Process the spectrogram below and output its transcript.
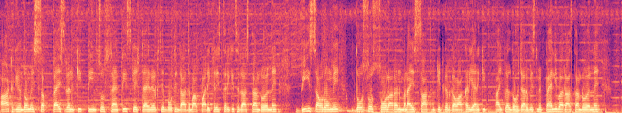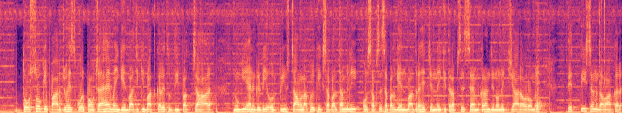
आठ गेंदों में सत्ताईस रन की तीन सौ सैंतीस के स्ट्राइक रेट से बहुत ही लाजवाब पारी खेली। इस तरीके से राजस्थान रॉयल ने 20 ओवरों में 216 रन बनाए, सात विकेट कर गंवाकर, यानी कि आईपीएल 2020 में पहली बार राजस्थान रॉयल ने 200 के पार जो है स्कोर पहुँचाया है। वहीं गेंदबाजी की बात करें तो दीपक चार नुंगी एनगडी और पीयूष चावला को एक एक सफलता मिली और सबसे सफल गेंदबाज रहे चेन्नई की तरफ़ से सैम करन जिन्होंने चार ओवरों में तैतीस रन गंवाकर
